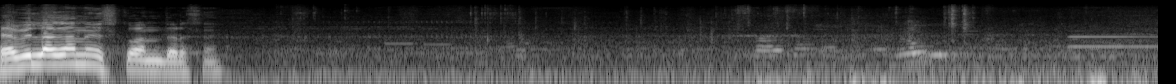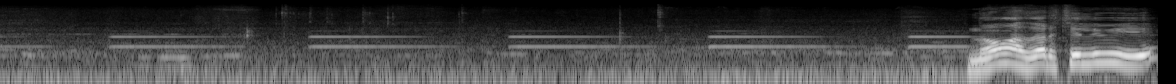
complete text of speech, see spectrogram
चाबी लगा ना इसको अंदर से। नौ हज़ार चली हुई है।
